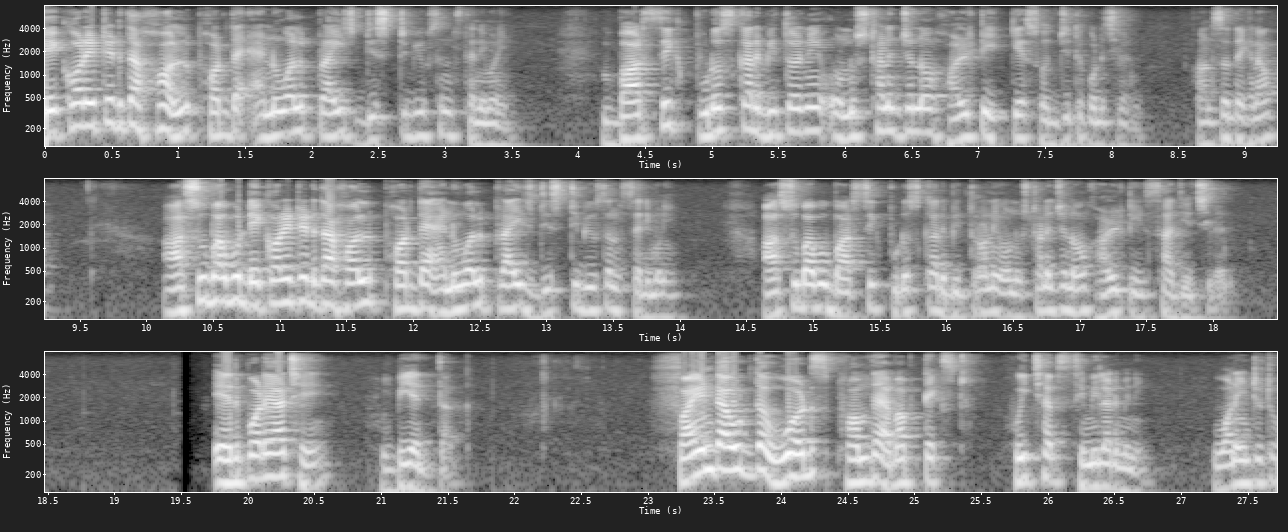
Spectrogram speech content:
decorated the hall for the annual prize distribution ceremony বার্ষিক পুরস্কার বিতরণী অনুষ্ঠানের জন্য হলটি কে সজ্জিত করেছিলেন? আনসার দেখে নাও। Ashubabu decorated the hall for the annual prize distribution ceremony Ashubabu বার্ষিক পুরস্কার বিতরণী অনুষ্ঠানের জন্য হলটি সাজিয়েছিলেন। এরপরে আছে বিয়ের দাগ find out the words from the above text which have similar meaning one into two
